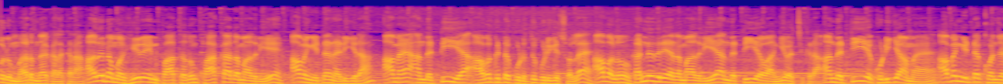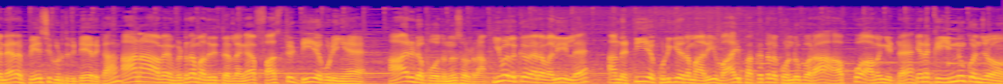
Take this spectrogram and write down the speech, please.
ஒரு மருந்த கலக்கிறான். அது நம்ம ஹீரோயின் பார்த்ததும் பார்க்காத மாதிரியே அவங்கிட்ட நடிக்கிறான் அவன் அந்த டீய அவகிட்ட கொடுத்து குடிக்க சொல்ல அவளும் கண்ணு தெரியாத மாதிரியே அந்த டீய வாங்கி வச்சுக்கிறான். அந்த டீய குடிக்காம அவங்கிட்ட கொஞ்ச நேரம் பேசி கொடுத்துக்கிட்டே இருக்கான். ஆனா அவன் விடுற மாதிரி தெரியலங்க. ஃபர்ஸ்ட் டீய குடிங்க ஆறிட போகுதுன்னு சொல்றான். இவளுக்கு வேற வழி இல்ல. அந்த டீய குடிக்கிற மாதிரி வாய் பக்கத்துல கொண்டு போறா. அப்போ அவங்கிட்ட எனக்கு இன்னும் கொஞ்சம்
